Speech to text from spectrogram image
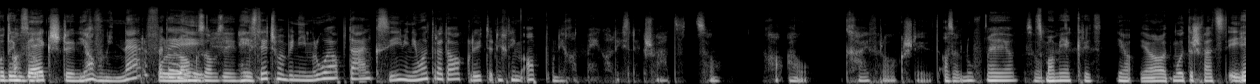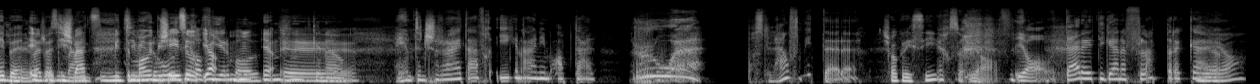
Oder im Also, Weg stehen. Ja, wo meine Nerven ey. langsam sind. Hey, das letzte Mal bin ich im Ruheabteil, gewesen. meine Mutter hat angerufen und ich nehme ab und ich habe mega leise geschwätzt. So. Ich habe auch keine Frage gestellt. Also nur, Ja, ja. So. Das Mami hat geredet. ja, ja, die Mutter schwätzt eh Eben, immer. Weißt eben die schwätzen mit der Mami bist eh so, ja, viermal. ja, äh, genau. Hey, und dann schreit einfach irgendeiner im Abteil, Ruhe! Was läuft mit der? Ist aggressiv. Ich so, ja, ja, der hätte ich gerne Flattern gegeben, Ja. ja.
